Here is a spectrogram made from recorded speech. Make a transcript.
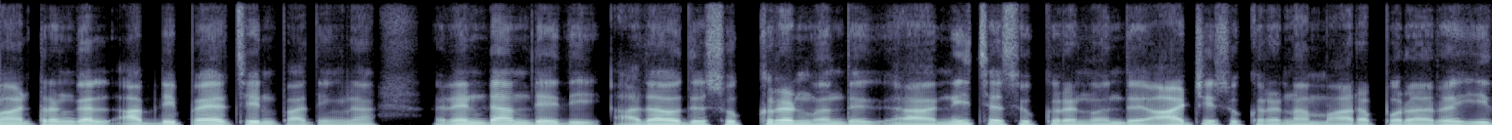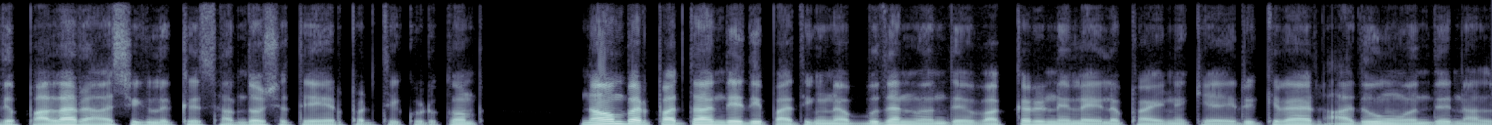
மாற்றங்கள் அப்படி பெயர்ச்சின்னு பார்த்தீங்கன்னா, ரெண்டாம் தேதி அதாவது சுக்கிரன் வந்து நீச்ச சுக்கிரன் வந்து ஆட்சி சுக்கரனாக மாறப்போகிறாரு இது பல ராசிகளுக்கு சந்தோஷத்தை ஏற்படுத்தி கொடுக்கும் நவம்பர் 10ஆம் தேதி பார்த்தீங்கன்னா, புதன் வந்து வக்கர நிலையில் பயணிக்க இருக்கிறார். அதுவும் வந்து நல்ல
